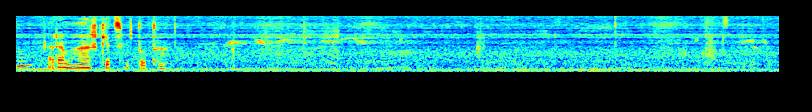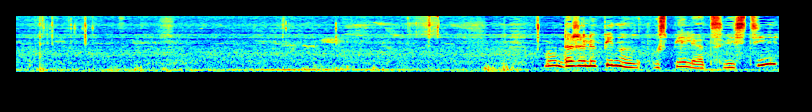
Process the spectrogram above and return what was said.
Ну, ромашки цветут. Даже люпины успели отцвести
